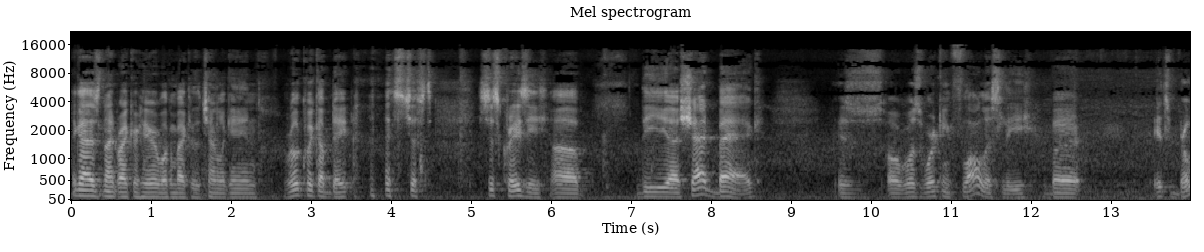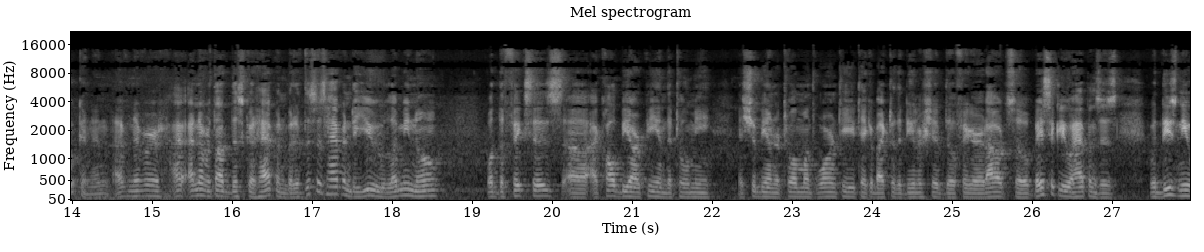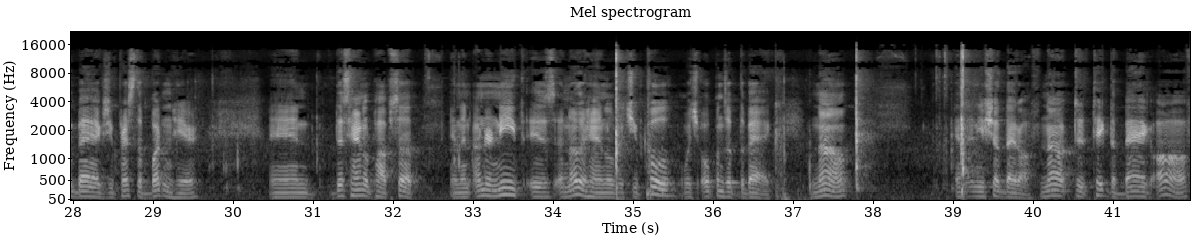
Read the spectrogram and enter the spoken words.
Hey guys, Night Riker here. Welcome back to the channel again. Real quick update. it's just, it's just crazy. Uh, the uh, shad bag is or was working flawlessly, but it's broken, and I've never, I, I never thought this could happen. But if this has happened to you, let me know what the fix is. Uh, I called BRP and they told me it should be under 12 month warranty. Take it back to the dealership, they'll figure it out. So basically, what happens is with these new bags, you press the button here and this handle pops up and then underneath is another handle which you pull which opens up the bag. Now and then you shut that off. Now to take the bag off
